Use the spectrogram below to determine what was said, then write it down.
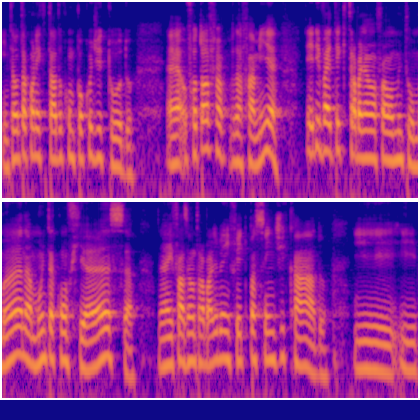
então está conectado com um pouco de tudo. É, o fotógrafo da família ele vai ter que trabalhar de uma forma muito humana, muita confiança né, e fazer um trabalho bem feito para ser indicado. E, e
